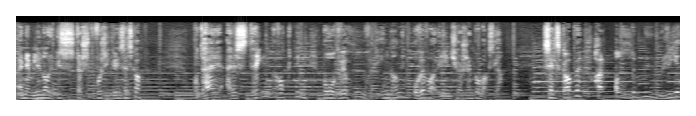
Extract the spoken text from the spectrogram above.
er nemlig Norges største forsikringsselskap. Og der er det streng bevoktning både ved hovedinngangen og ved vareinnkjørselen på baksida. Selskapet har alle mulige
